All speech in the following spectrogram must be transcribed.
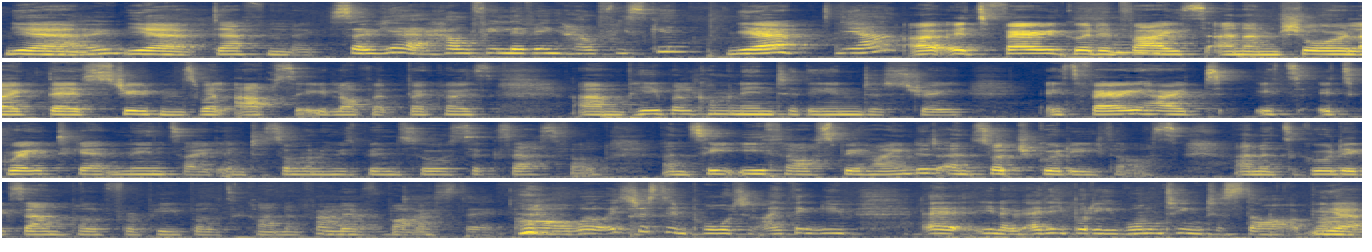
Yeah. know? Yeah. Definitely. So yeah, healthy living, healthy skin. Yeah. Yeah. Uh, it's very good Hmm. advice, and I'm sure like their students will absolutely love it because um, people coming into the industry, it's very hard. To, it's it's great to get an insight into someone who's been so successful and see ethos behind it and such good ethos, and it's a good example for people to kind of live by. Fantastic. oh well, it's just important. I think you've, uh, you know, anybody wanting to start a Yeah.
